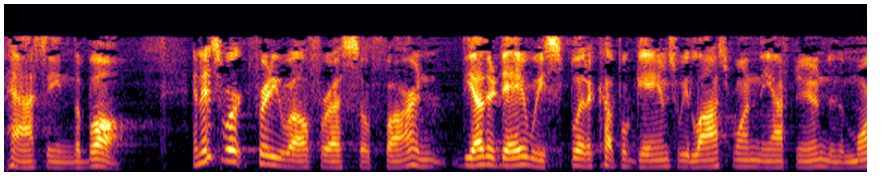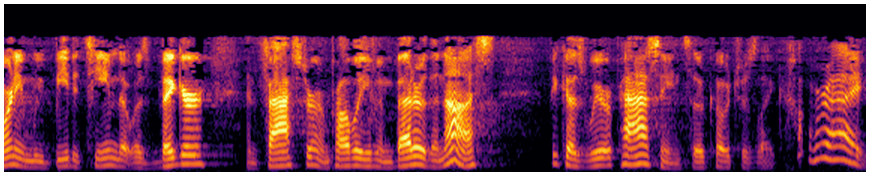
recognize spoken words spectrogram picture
passing the ball. And it's worked pretty well for us so far. And the other day we split a couple games. We lost one in the afternoon. In the morning we beat a team that was bigger and faster and probably even better than us because we were passing. So the coach was like, "All right,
